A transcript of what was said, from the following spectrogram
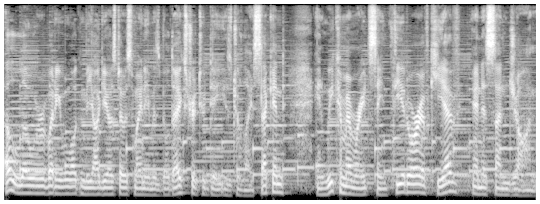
Hello, everybody, and welcome to the Agios Dose. My name is Bill Dykstra. Today is July 2nd, and we commemorate St. Theodore of Kiev and his son John.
